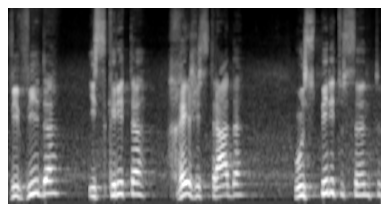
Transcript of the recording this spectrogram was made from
vivida, escrita, registrada, o Espírito Santo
